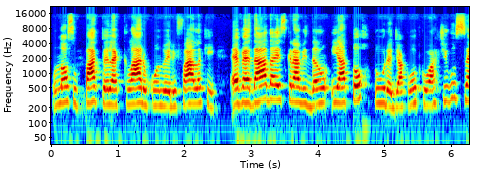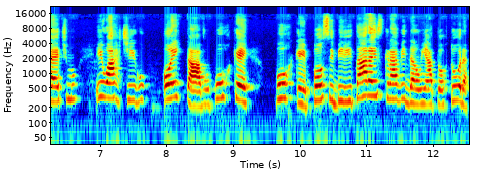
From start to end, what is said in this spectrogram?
O nosso pacto ele é claro quando ele fala que é vedada a escravidão e a tortura, de acordo com o artigo 7 e o artigo 8 Por quê? Porque possibilitar a escravidão e a tortura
